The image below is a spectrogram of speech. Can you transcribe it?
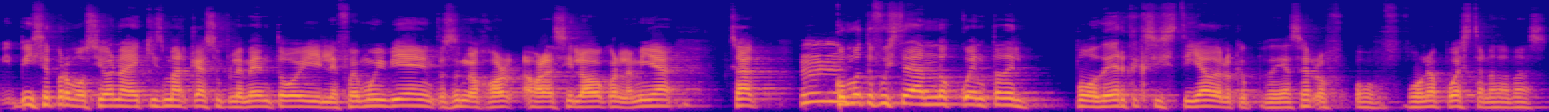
hice promoción a X marca de suplemento y le fue muy bien, entonces mejor ahora sí lo hago con la mía. O sea, mm. ¿cómo te fuiste dando cuenta del poder que existía o de lo que podía hacer o, fue una apuesta nada más?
